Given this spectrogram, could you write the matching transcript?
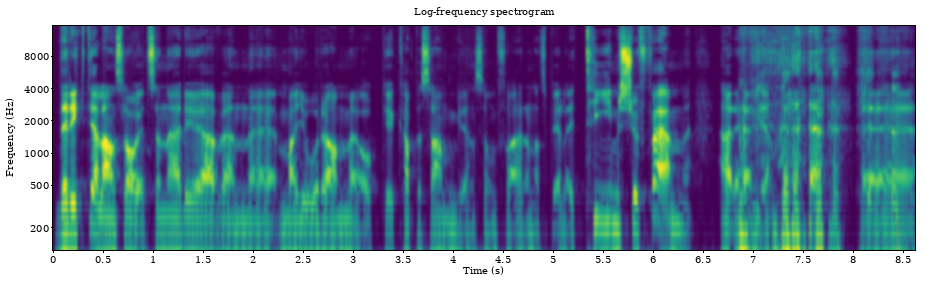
det riktiga landslaget. Sen är det ju även eh, Major Ramme och eh, Kappe Samgren som får äran att spela i Team 25 här i helgen. eh,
